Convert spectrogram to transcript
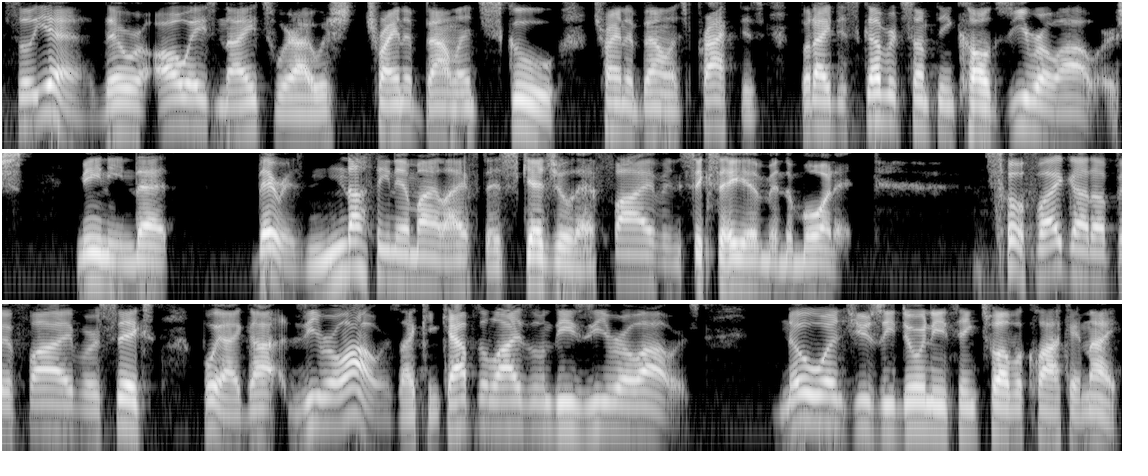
So yeah, there were always nights where I was trying to balance school, trying to balance practice, but I discovered something called zero hours, meaning that there is nothing in my life that's scheduled at 5 and 6 a.m. in the morning. So if I got up at 5 or 6, boy, I got zero hours. I can capitalize on these zero hours no one's usually doing anything 12 o'clock at night.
